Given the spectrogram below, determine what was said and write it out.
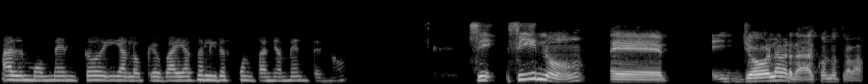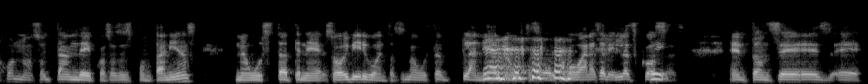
al momento y a lo que vaya a salir espontáneamente, ¿no? Sí, sí, no. Eh, yo la verdad cuando trabajo no soy tan de cosas espontáneas. Me gusta tener, soy Virgo, entonces me gusta planear, me gusta saber cómo van a salir las cosas. Entonces, eh,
